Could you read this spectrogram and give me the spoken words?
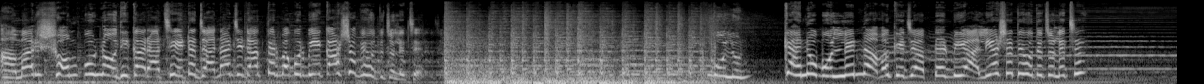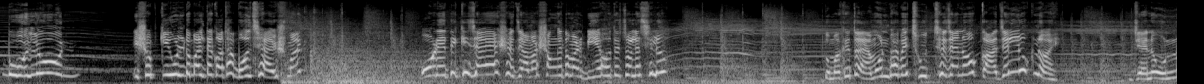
আমার সম্পূর্ণ অধিকার আছে, এটা জানা যে ডাক্তার বাবুর বিয়ে কার সঙ্গে হতে চলেছে। বলুন, কেন বললেন না আমাকে যে আপনার বিয়ে আলিয়ার সাথে হতে চলেছে? বলুন। এসব কি উল্টোপাল্টা কথা বলছে আয়ুষ্মান? ওর এতে কি যায় আসে যে আমার সঙ্গে তোমার বিয়ে হতে চলেছিল? তোমাকে তো এমন ভাবে ছুটছে যেন ও কাজের লোক নয়, যেন অন্য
